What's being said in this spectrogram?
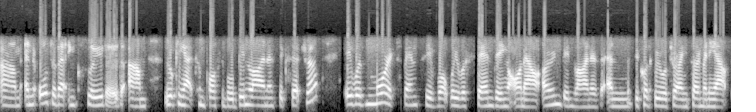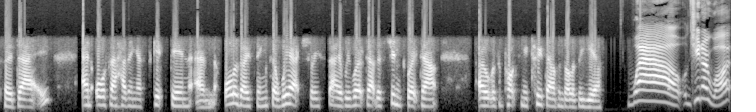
um, and also that included um, looking at compostable bin liners, etc. It was more expensive what we were spending on our own bin liners, and because we were throwing so many out per day, and also having a skip bin and all of those things. So we actually say we worked out the students worked out uh, it was approximately two thousand dollars a year. Wow! Do you know what?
